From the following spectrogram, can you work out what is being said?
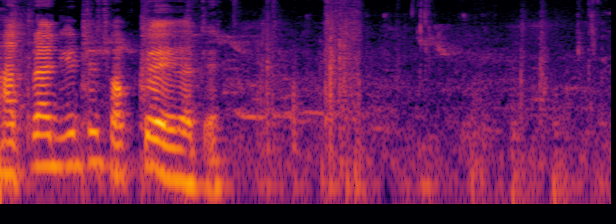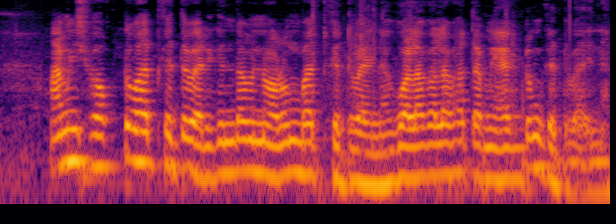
ভাতটা একটু শক্ত হয়ে গেছে। আমি শক্ত ভাত খেতে পারি, কিন্তু আমি নরম ভাত খেতে পারি না। গলা গলা ভাত আমি একদম খেতে পারি না।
